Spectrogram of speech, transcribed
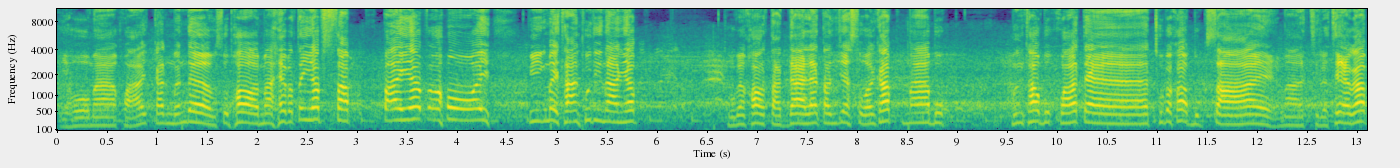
ตีโฮมาขวากันเหมือนเดิม สุพรมาแฮปปตี้ครับสับไปครับโอ้โหวิ่งไม่ทันพุทธินานครับทูแบงคอกตัดได้แล้วตอนนี้จะสวนครับมาบุก เมืองทองบุกขวาแต่ทูบาคอบบุกซ้ายมาทีละเทพครับ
